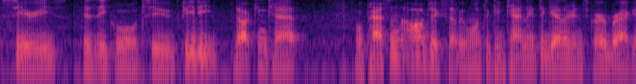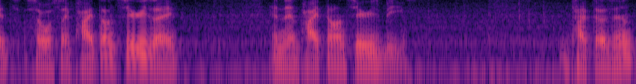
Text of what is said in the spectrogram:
series is equal to pd.concat. We'll pass in the objects that we want to concatenate together in square brackets. So we'll say Python series A and then Python series B type those in.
